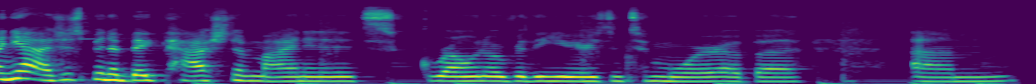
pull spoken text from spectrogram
and yeah, it's just been a big passion of mine, and it's grown over the years into more of a um,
